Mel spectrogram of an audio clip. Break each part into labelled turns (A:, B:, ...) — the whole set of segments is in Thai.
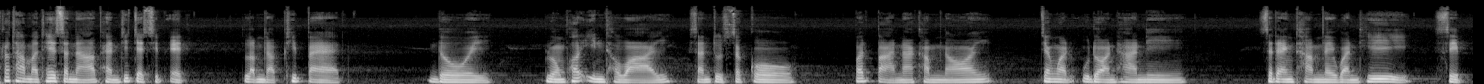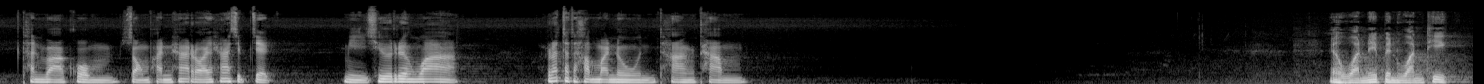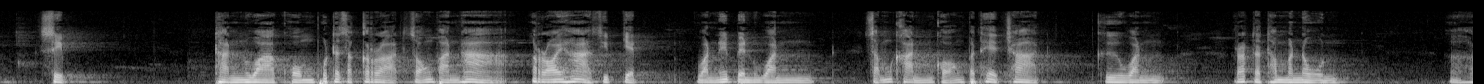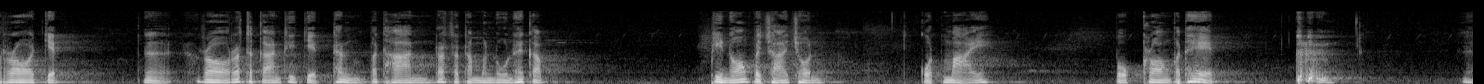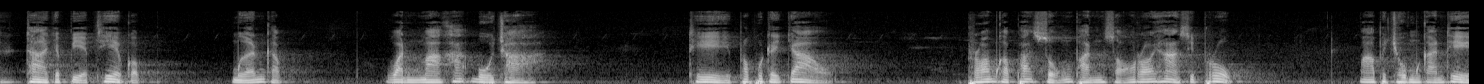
A: พระธรรมเทศนาแผ่นที่ 71 ลำดับที่ 8 โดยหลวงพ่ออินถวาย สันตุสโก วัดป่านาคำน้อย จังหวัดอุดรธานี แสดงธรรมในวันที่ 10 ธันวาคม 2557 มีชื่อเรื่องว่า รัฐธรรมนูญทางธรรม
B: วันนี้เป็นวันที่ 10ธันวาคมพุทธศักราช 2557 วันนี้เป็นวันสำคัญของประเทศชาติ คือวันรัฐธรรมนูญรอเจ็ดรอรัชกาลที่เจ็ดท่านประธานรัฐธรรมนูญให้กับ พี่น้องประชาชน กฎหมาย ปกครองประเทศ ถ้าจะเปรียบเทียบกับเหมือนกับวันมาฆบูชา ที่พระพุทธเจ้า พร้อมกับพระสงฆ์พันสองร้อยห้าสิบรูป มาประชุมกันที่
